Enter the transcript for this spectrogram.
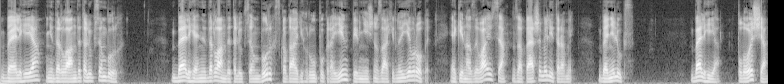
Бельгія, Нідерланди та Люксембург. Бельгія, Нідерланди та Люксембург складають групу країн Північно-Західної Європи, які називаються за першими літерами Бенілюкс. Бельгія площа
